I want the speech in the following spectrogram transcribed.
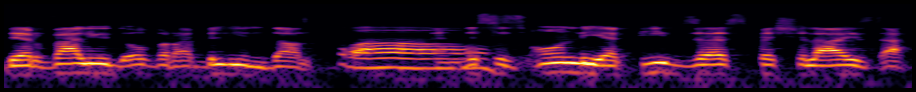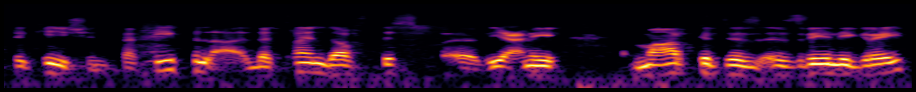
they're valued over a billion dollars. Wow. And this is only a pizza specialized application. The people, the trend of this uh, يعني market is, is really great.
